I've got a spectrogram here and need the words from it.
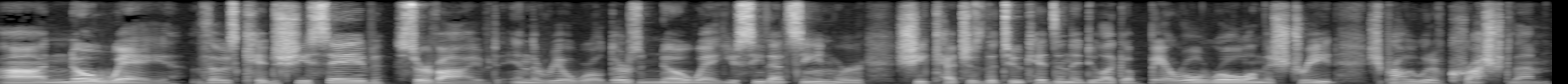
Uh, no way those kids she saved survived in the real world. There's no way. You see that scene where she catches the two kids and they do like a barrel roll on the street? She probably would have crushed them.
